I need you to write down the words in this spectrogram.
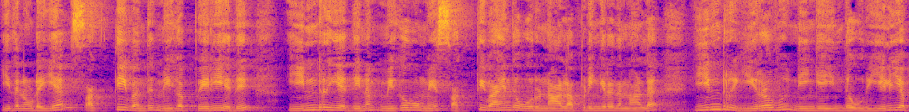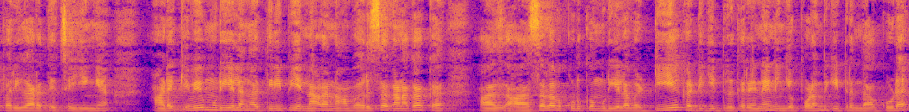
இதனுடைய சக்தி வந்து மிக பெரியது. இன்றைய தினம் மிகவுமே சக்தி வாய்ந்த ஒரு நாள் அப்படிங்கிறதுனால இன்று இரவு நீங்கள் இந்த ஒரு எளிய பரிகாரத்தை செய்யுங்க. அடைக்கவே முடியலைங்க. திருப்பி என்னால் நான் வருஷ கணக்காக க அ- அசலை கொடுக்க முடியலை. வட்டியே கட்டிக்கிட்டு இருக்கிறேன்னு நீங்கள் புலம்பிக்கிட்டு இருந்தால் கூட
